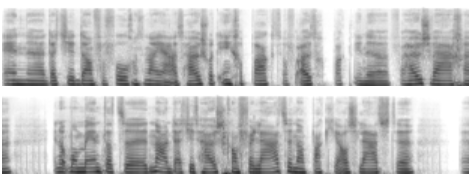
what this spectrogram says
En eh, dat je dan vervolgens, nou ja, het huis wordt ingepakt of uitgepakt in de verhuiswagen. En op het moment dat, eh, nou, dat je het huis kan verlaten, dan pak je als laatste eh,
